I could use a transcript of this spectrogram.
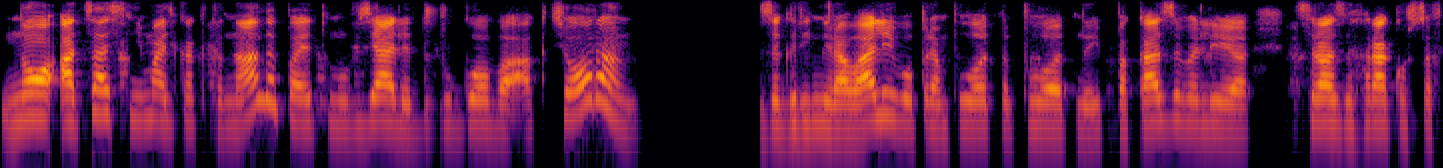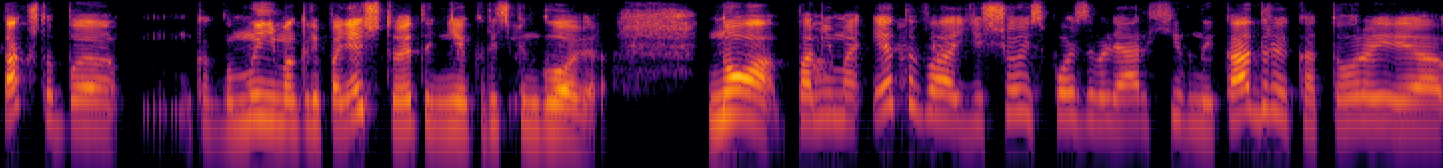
Но отца снимать как-то надо, поэтому взяли другого актера, загримировали его прям плотно-плотно и показывали с разных ракурсов так, чтобы как бы мы не могли понять, что это не Криспин Гловер. Но помимо этого еще использовали архивные кадры, которые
